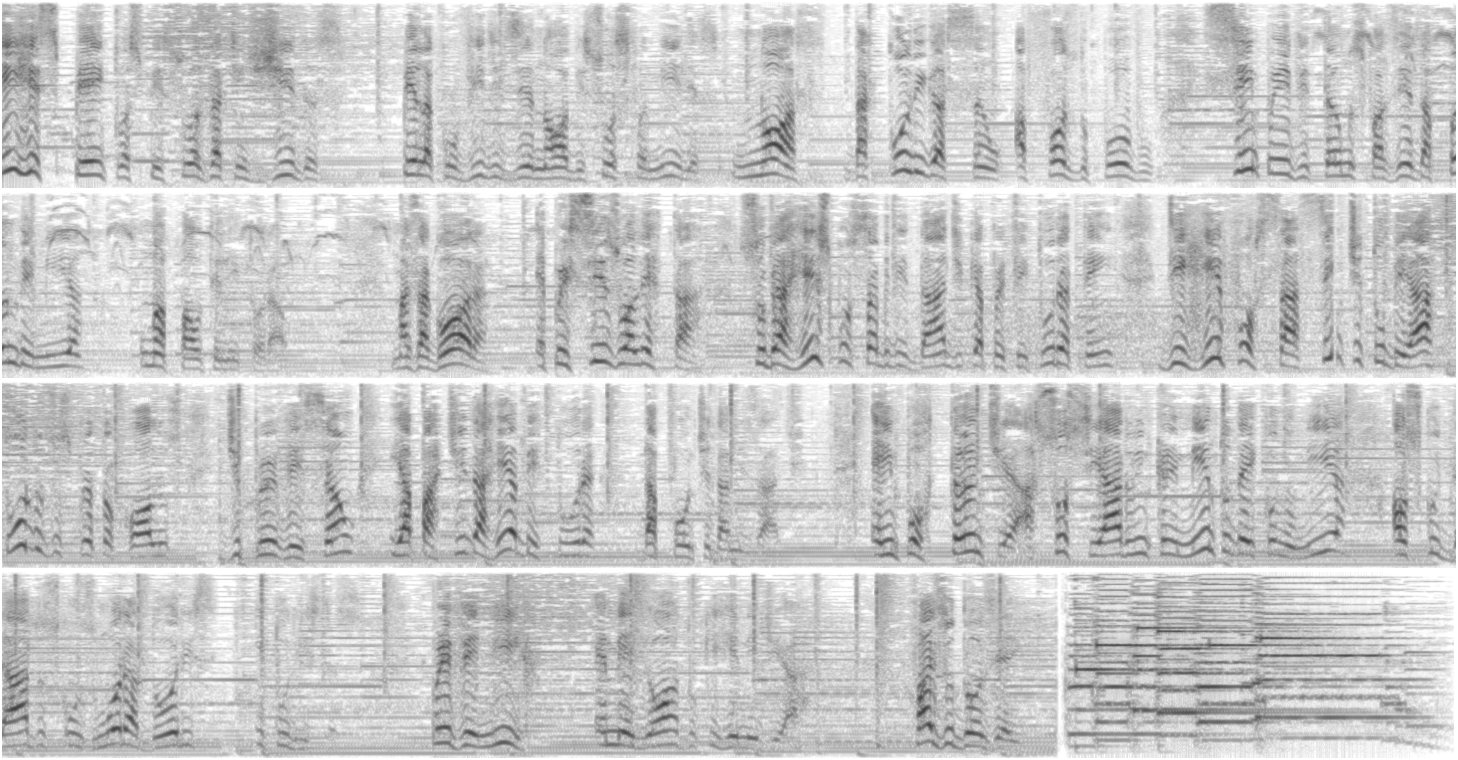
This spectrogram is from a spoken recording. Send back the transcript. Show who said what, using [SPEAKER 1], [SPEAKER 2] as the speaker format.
[SPEAKER 1] Em respeito às pessoas atingidas pela Covid-19 e suas famílias, nós, da coligação A Foz do Povo, sempre evitamos fazer da pandemia uma pauta eleitoral. Mas agora é preciso alertar sobre a responsabilidade que a Prefeitura tem de reforçar, sem titubear, todos os protocolos de prevenção e a partir da reabertura da Ponte da Amizade. É importante associar o incremento da economia aos cuidados com os moradores e turistas. Prevenir é melhor do que remediar. Faz o 12 aí.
